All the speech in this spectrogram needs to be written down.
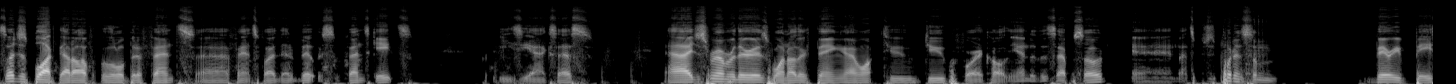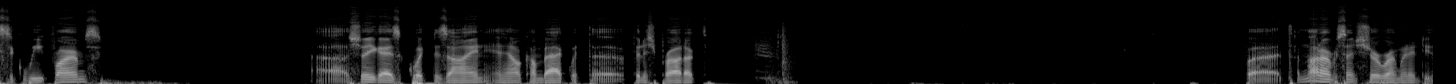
So I just blocked that off with a little bit of fence. Uh, fancified that a bit with some fence gates for easy access. Uh, I just remember there is one other thing I want to do before I call the end of this episode, and that's just put in some very basic wheat farms. Uh, I'll show you guys a quick design, and I'll come back with the finished product. But I'm not 100% sure where I'm going to do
